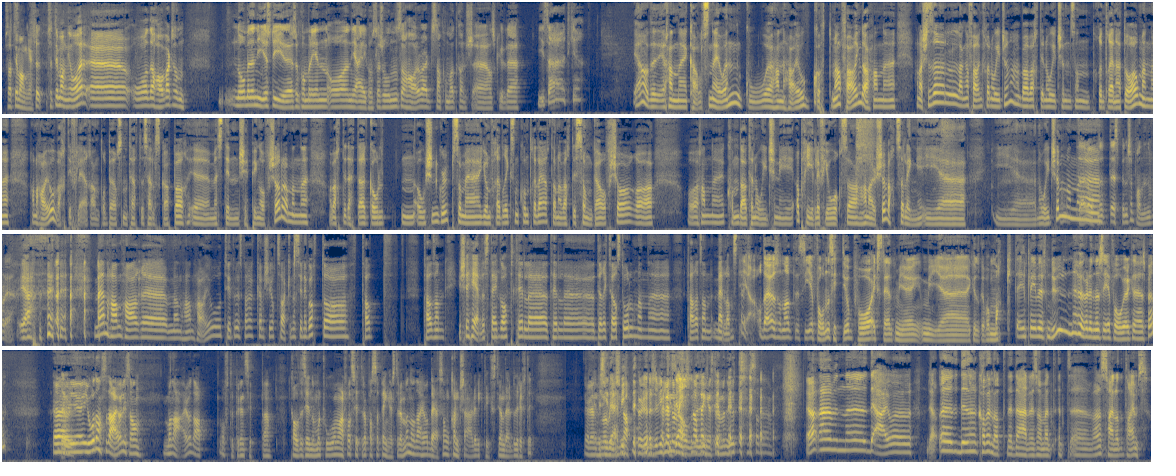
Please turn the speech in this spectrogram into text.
70 mange. 70 mange år. Eh, og det har vært sånn Nå med det nye styret som kommer inn, og den nye eierkonstellasjonen, så har det vært snakk om at kanskje han skulle gi seg, jeg vet ikke. Ja, det, han Karlsen er jo en god Han har jo godt med erfaring, da. Han, han har ikke så lang erfaring fra Norwegian. Han har bare vært i Norwegian sånn rundt regna et år. Men han har jo vært i flere andre børsnoterte selskaper, mest innen shipping offshore, da. Men har vært i dette Golden Ocean Group, som er Jon Fredriksen kontrollert. Han har vært i Songa offshore. og og han eh, kom da til Norwegian i april i fjor, så han har jo ikke vært så lenge i, i uh, Norwegian, men Der åpnet Espen champagnen for det. Ja. men, han har, uh, men han har jo tydeligvis da kanskje gjort sakene sine godt og tatt, tatt sånn Ikke hele steget opp til, til direktørstolen, men tar et sånn mellomsteg. Ja, og det er jo sånn at CFO-ene sitter jo på ekstremt mye, mye kunnskap og makt, egentlig, i bedriften. Du hører vel denne CFO, gjør ikke det, Espen? Eh, jo da, så det er jo liksom Man er jo da ofte prinsippet Kall det si nummer to, og man i hvert fall sitter og passer pengestrømmen, og det er jo det som kanskje er det viktigste i en del bedrifter. Eller Norwegian, si Eller Norwegian har pengestrømmen ut. Så det ja, men eh, det er jo ja, eh, Det kan hende at det er liksom et, et, et eh, sign of the times.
